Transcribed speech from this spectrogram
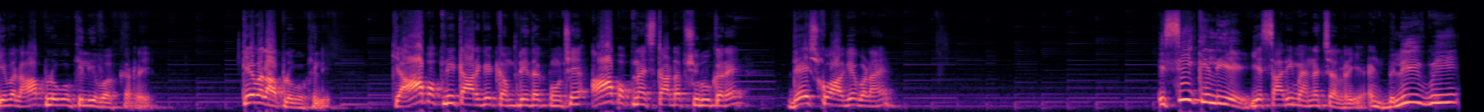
केवल आप लोगों के लिए वर्क कर रही है। केवल आप लोगों के लिए। कि आप अपनी टारगेट कंपनी तक पहुँचे, आप अपना स्टार्टअप शुरू करें, देश को आगे बढ़ाएँ इसी के लिए ये सारी मेहनत चल रही है। And believe me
